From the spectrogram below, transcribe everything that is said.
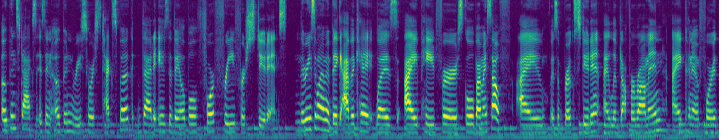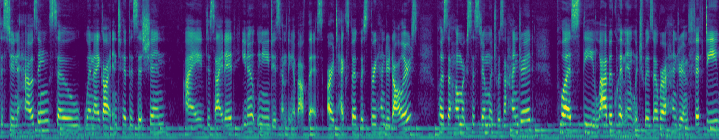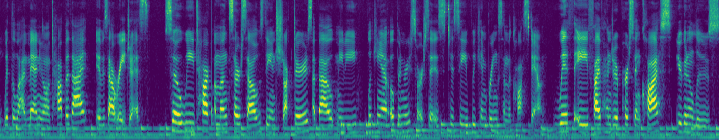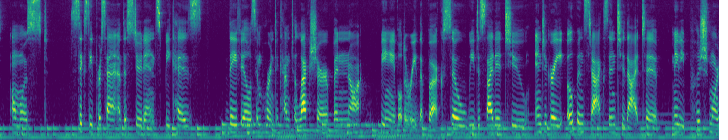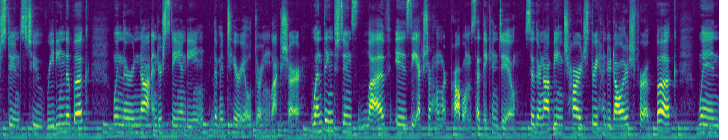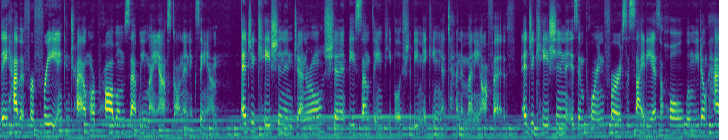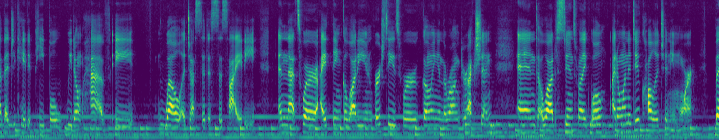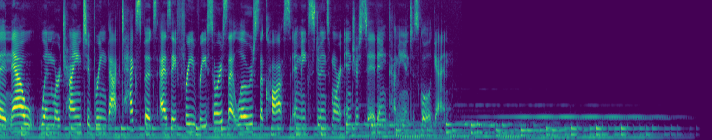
OpenStax is an open resource textbook that is available for free for students. The reason why I'm a big advocate was I paid for school by myself. I was a broke student, I lived off of ramen, I couldn't afford the student housing, so when I got into a position I decided, you know, we need to do something about this. Our textbook was $300, plus the homework system, which was 100, plus the lab equipment, which was over 150, with the lab manual on top of that. It was outrageous. So we talk amongst ourselves, the instructors, about maybe looking at open resources to see if we can bring some of the costs down. With a 500 person class, you're gonna lose almost 60% of the students because they feel it's important to come to lecture but not being able to read the book. So we decided to integrate OpenStax into that to maybe push more students to reading the book when they're not understanding the material during lecture. One thing students love is the extra homework problems that they can do. So they're not being charged $300 for a book when they have it for free and can try out more problems that we might ask on an exam. Education in general shouldn't be something people should be making a ton of money off of. Education is important for our society as a whole. When we don't have educated people, we don't have a well-adjusted society. And that's where I think a lot of universities were going in the wrong direction. And a lot of students were like, well, I don't want to do college anymore. But now when we're trying to bring back textbooks as a free resource that lowers the costs and makes students more interested in coming into school again.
